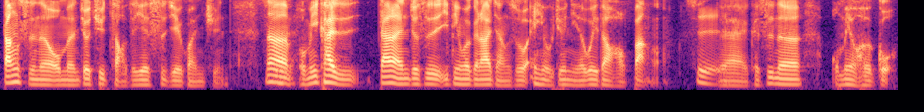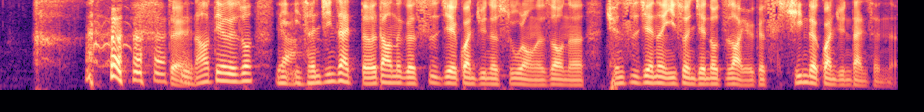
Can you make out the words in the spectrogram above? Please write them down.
当时呢，我们就去找这些世界冠军。那我们一开始当然就是一定会跟他讲说：“哎，我觉得你的味道好棒哦。”是对。可是呢，我没有喝过。对。然后第二个说：“你你曾经在得到那个世界冠军的殊荣的时候呢，全世界那一瞬间都知道有一个新的冠军诞生了。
